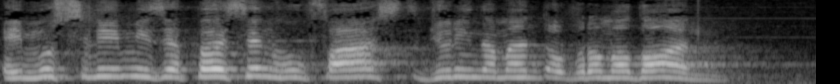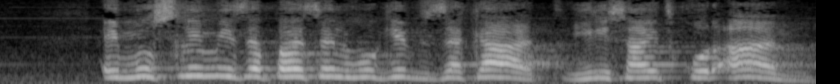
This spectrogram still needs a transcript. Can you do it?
a Muslim is a person who fasts during the month of Ramadan, a Muslim is a person who gives zakat, he recites Quran,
